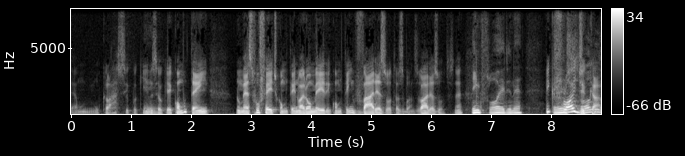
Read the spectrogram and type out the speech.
é um, um clássico aqui, não sei o quê, como tem. No Merciful Fate, como tem no Iron Maiden, como tem em várias outras bandas, várias outras, né? Pink Floyd, né? Pink Tem Floyd, cara.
